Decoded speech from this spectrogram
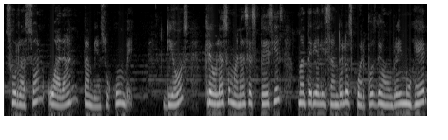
su razón o Adán también sucumbe. Dios creó las humanas especies materializando los cuerpos de hombre y mujer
